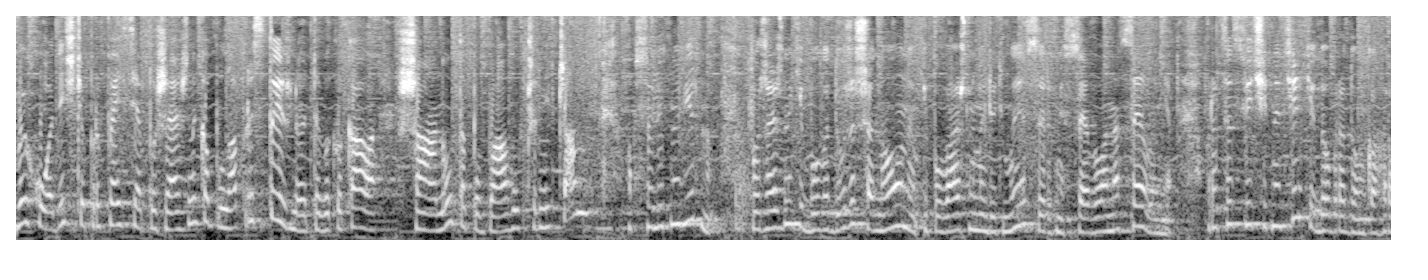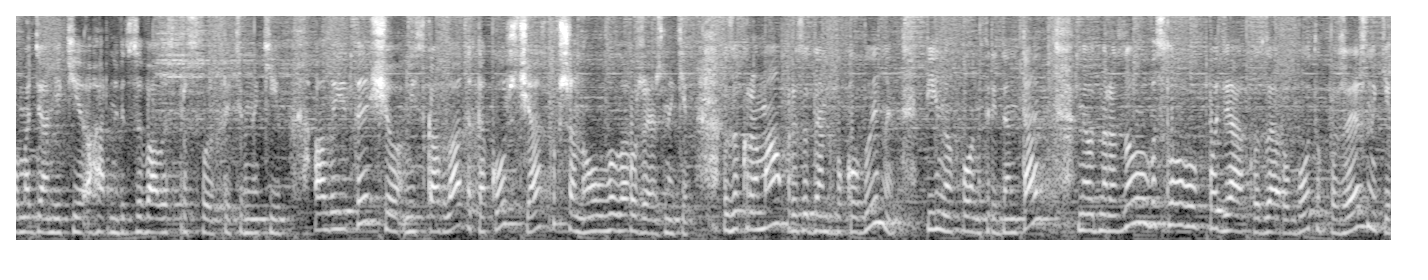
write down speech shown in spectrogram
Виходить, що професія пожежника була престижною та викликала шану та повагу в чернівчан. Абсолютно вірно. Пожежники були дуже шанованими і поважними людьми серед місцевого населення. Про це свідчить не тільки добра думка громадян, які гарно відзивались про своїх рятівників, але й те, що міська влада також часто вшановувала пожежників. Зокрема, президент Буковини Піно фон Фріденталь неодноразово висловив подяку за роботу пожежників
